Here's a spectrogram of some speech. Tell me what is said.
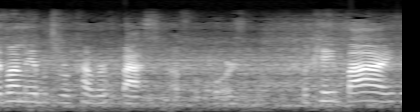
if I'm able to recover fast enough, of course. Okay, bye.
